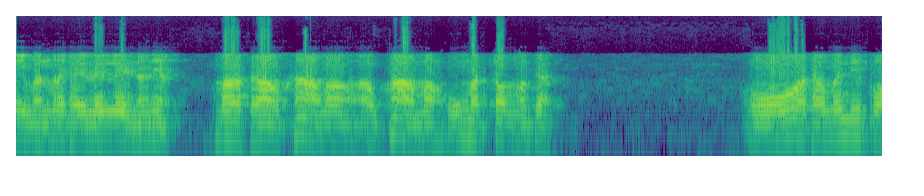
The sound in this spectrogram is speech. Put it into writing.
นี่มันไม่ใช่เล่นๆนะเนี่ย มาเท้าข้าวมาเอาข้าวมาหุงมาต้มมาจะโอ้ทำไม่ดีพอ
